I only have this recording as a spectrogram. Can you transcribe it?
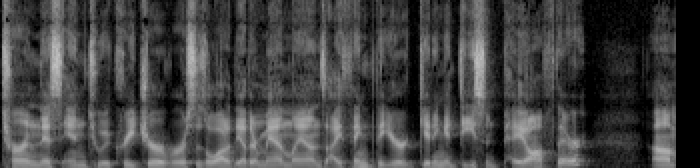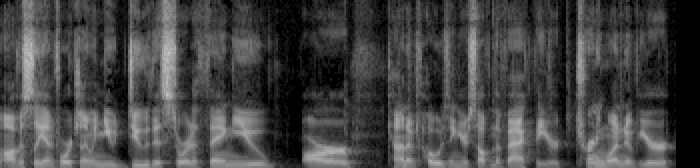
turn this into a creature versus a lot of the other manlands, I think that you're getting a decent payoff there. Um, obviously, unfortunately, when you do this sort of thing, you are kind of hosing yourself in the fact that you're turning one of your,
